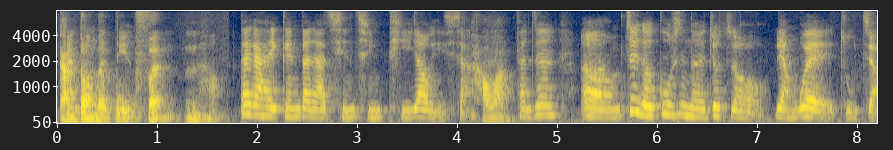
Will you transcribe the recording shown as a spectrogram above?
感动的部分。嗯，好，大概跟大家前情提要一下。好啊，反正，嗯、这个故事呢，就只有两位主角，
